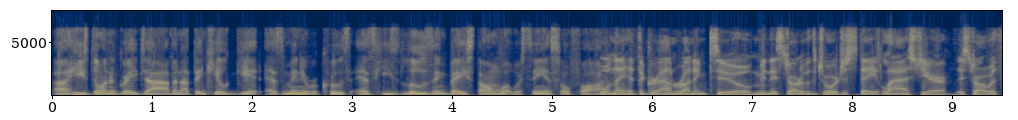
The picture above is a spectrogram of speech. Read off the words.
uh, he's doing a great job, and I think he'll get as many recruits as he's losing based on what we're seeing so far. Well, and they hit the ground running too. I mean, they started with Georgia State last year. They start with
